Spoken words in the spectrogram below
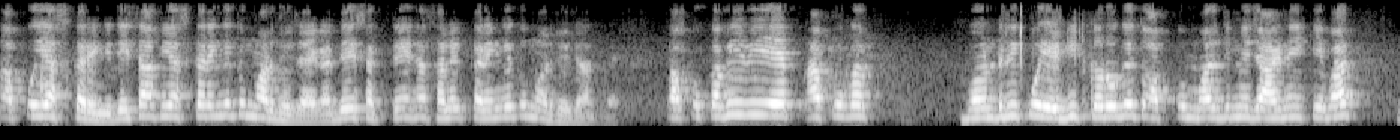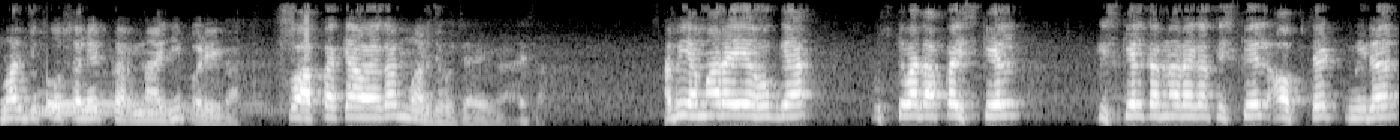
तो आपको यस करेंगे। जैसे आप यस करेंगे तो मर्ज हो जाएगा। देख सकते हैं, ऐसा सेलेक्ट करेंगे तो मर्ज हो जाता है। तो आपको कभी भी ये आपको अगर बाउंड्री को एडिट करोगे तो आपको मर्ज में जाने के बाद मर्ज को सेलेक्ट करना ही पड़ेगा। तो आपका क्या होगा मर्ज हो जाएगा, ऐसा। अभी हमारा ये हो गया। उसके बाद आपका स्केल स्केल करना रहेगा तो स्केल ऑफसेट मिरर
